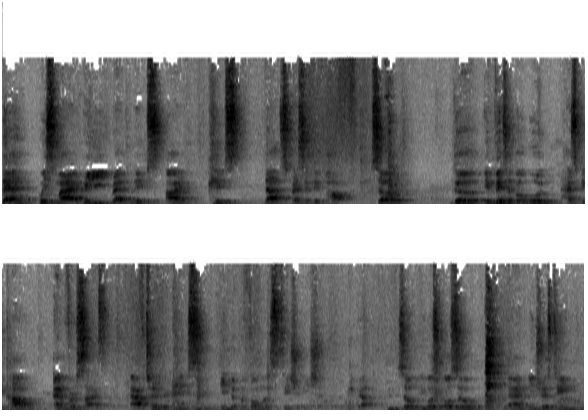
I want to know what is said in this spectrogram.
then with my really red lips, I kiss that specific part. So the invisible wound has become emphasized after the kiss in the performance situation. Yeah. So it was also an interesting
